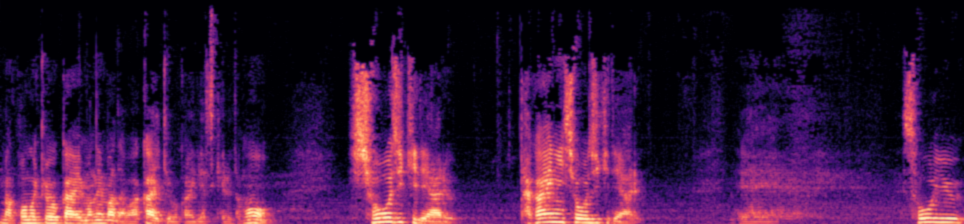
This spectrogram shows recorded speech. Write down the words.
ー、まあ、この教会もねまだ若い教会ですけれども正直である互いに正直である、えー、そういう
